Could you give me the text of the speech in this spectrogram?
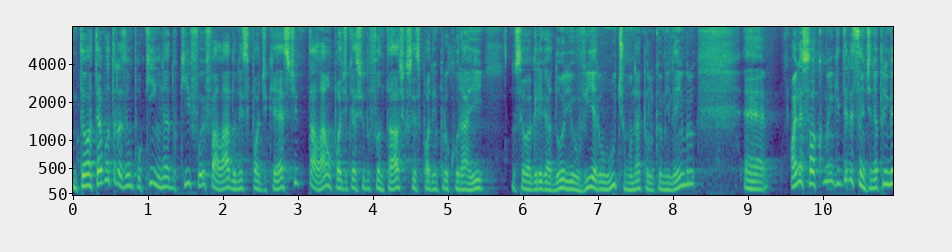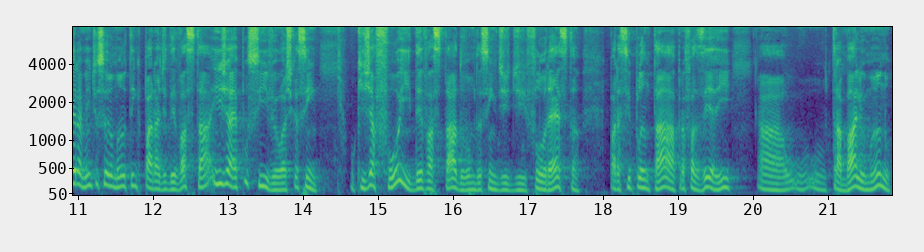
Então até vou trazer um pouquinho né, do que foi falado nesse podcast. Tá lá um podcast do Fantástico, vocês podem procurar aí no seu agregador e ouvir, era o último, né, pelo que eu me lembro. É, olha só como é interessante, né? Primeiramente o ser humano tem que parar de devastar e já é possível. Eu acho que assim, o que já foi devastado, vamos dizer assim, de, de floresta para se plantar, para fazer aí a, o, o trabalho humano,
